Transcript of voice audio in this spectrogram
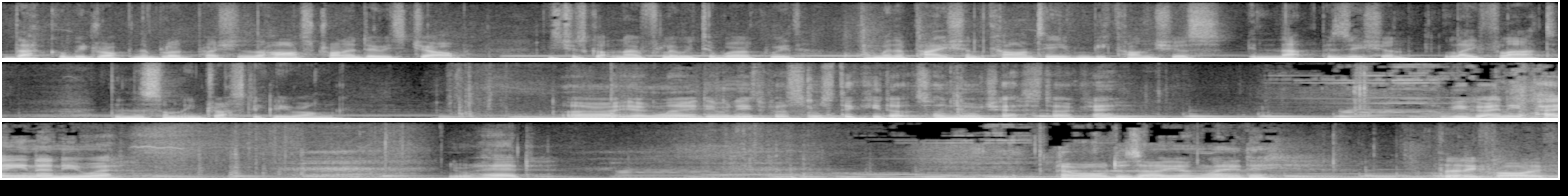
That could be dropping the blood pressure. The heart's trying to do its job. It's just got no fluid to work with. And when a patient can't even be conscious in that position, lay flat, then there's something drastically wrong. All right, young lady, we need to put some sticky dots on your chest, OK? Have you got any pain anywhere? Your head? How old is our young lady? 35.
